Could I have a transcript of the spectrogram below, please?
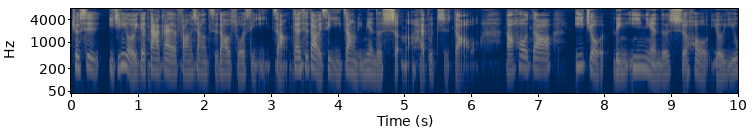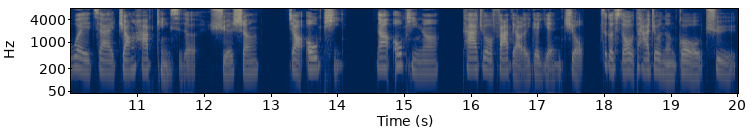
就是已经有一个大概的方向，知道说是胰脏，但是到底是胰脏里面的什么还不知道。然后到一九零一年的时候，有一位在 John Hopkins 的学生叫欧皮，那欧皮呢，他就发表了一个研究，这个时候他就能够去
